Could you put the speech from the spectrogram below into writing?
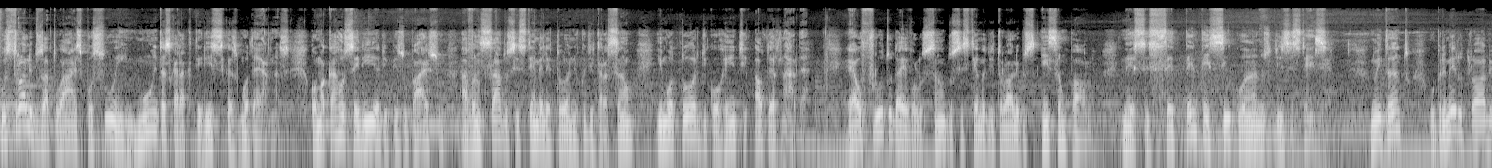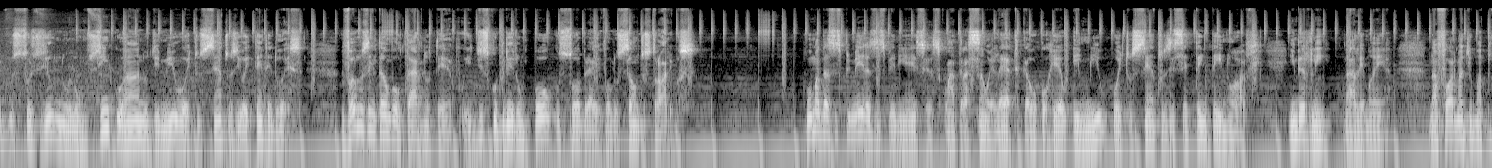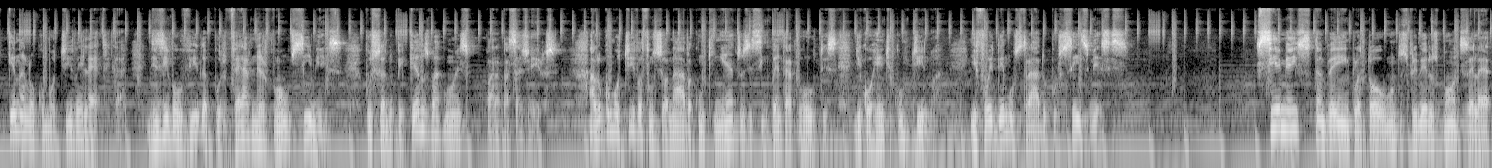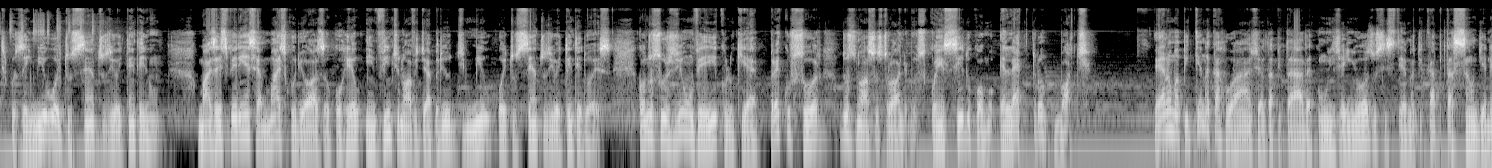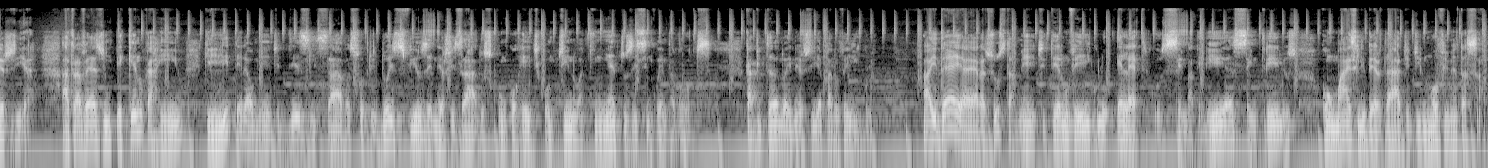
Os trólebus atuais possuem muitas características modernas, como a carroceria de piso baixo, avançado sistema eletrônico de tração e motor de corrente alternada. É o fruto da evolução do sistema de trólebus em São Paulo, nesses 75 anos de existência. No entanto, o primeiro trólebus surgiu no longínquo ano de 1882 Vamos então voltar no tempo e descobrir um pouco sobre a evolução dos trólebus. Uma das primeiras experiências com a tração elétrica ocorreu em 1879, em Berlim, na Alemanha, na forma de uma pequena locomotiva elétrica, desenvolvida por Werner von Siemens, puxando pequenos vagões para passageiros. A locomotiva funcionava com 550 volts de corrente contínua e foi demonstrado por seis meses. Siemens também implantou um dos primeiros bondes elétricos em 1881, mas a experiência mais curiosa ocorreu em 29 de abril de 1882, quando surgiu um veículo que é precursor dos nossos trólebus, conhecido como Electrobot. Era uma pequena carruagem adaptada com um engenhoso sistema de captação de energia, através de um pequeno carrinho que literalmente deslizava sobre dois fios energizados com corrente contínua a 550 volts, captando a energia para o veículo. A ideia era justamente ter um veículo elétrico, sem baterias, sem trilhos, com mais liberdade de movimentação.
